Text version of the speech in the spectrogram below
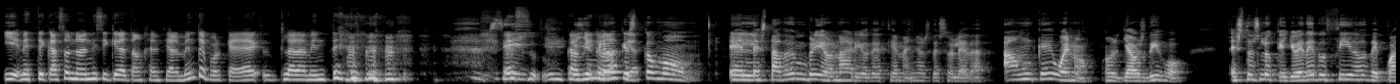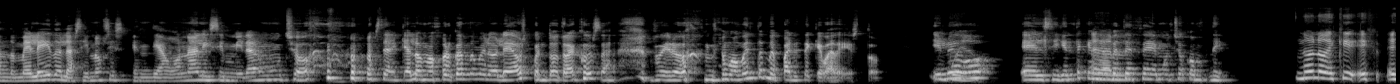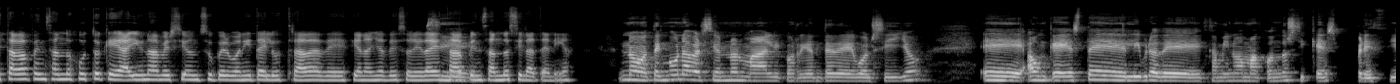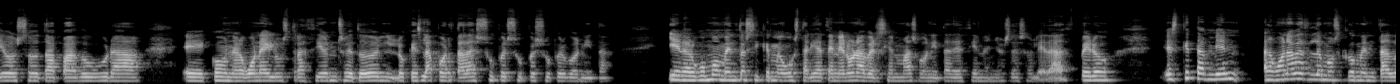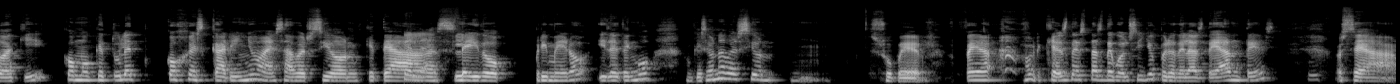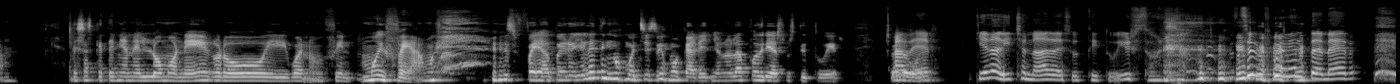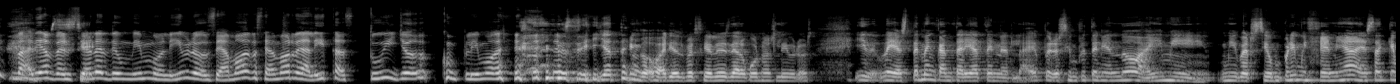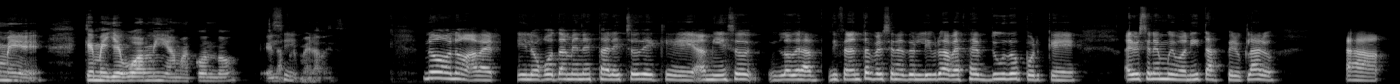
y en este caso no es ni siquiera tangencialmente, porque es claramente sí, es un camino. yo creo que es como el estado embrionario de 100 años de soledad. Aunque, bueno, ya os digo, esto es lo que yo he deducido de cuando me he leído la sinopsis en diagonal y sin mirar mucho. o sea que a lo mejor cuando me lo lea os cuento otra cosa, pero de momento me parece que va de esto. Y luego, el siguiente que me em, apetece mucho... No, no, es que estaba pensando justo que hay una versión súper bonita ilustrada de 100 años de soledad y estaba pensando si la tenía. No, tengo una versión normal y corriente de bolsillo eh, aunque este libro de Camino a Macondo sí que es precioso, tapadura, eh, con alguna ilustración, sobre todo en lo que es la portada, es súper, súper, súper bonita. Y en algún momento sí que me gustaría tener una versión más bonita de Cien años de soledad, pero es que también alguna vez lo hemos comentado aquí, como que tú le coges cariño a esa versión que te has leído primero y le tengo, aunque sea una versión mm, súper fea, porque es de estas de bolsillo, pero de las de antes. O sea, de esas que tenían el lomo negro y bueno, en fin, muy fea, es fea, pero yo le tengo muchísimo cariño, no la podría sustituir. a ver, ¿Quién ha dicho nada de sustituir, Sonia? Se pueden tener varias versiones de un mismo libro. Seamos, seamos realistas. Tú y yo cumplimos. sí, yo tengo varias versiones de algunos libros. Y de este me encantaría tenerla, ¿eh? pero siempre teniendo ahí mi, versión primigenia, esa que me, que me llevó a mí a Macondo la primera vez. No, no, a ver. Y luego también está el hecho de que a mí eso, lo de las diferentes versiones de un libro, a veces dudo porque hay versiones muy bonitas, pero claro,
